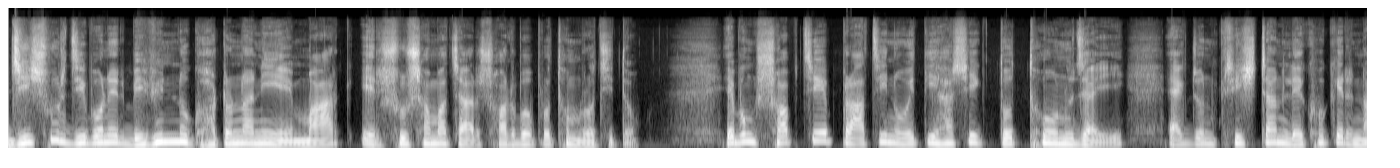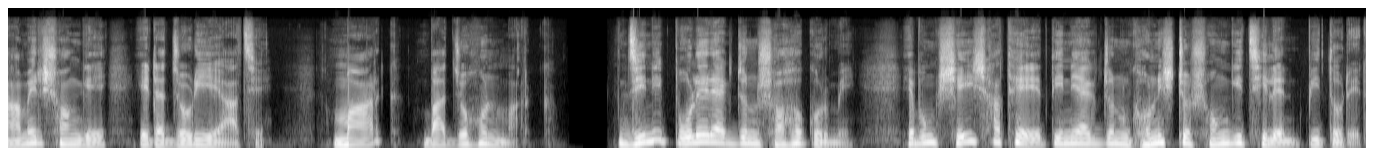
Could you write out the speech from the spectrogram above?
যিশুর জীবনের বিভিন্ন ঘটনা নিয়ে মার্ক এর সুসমাচার সর্বপ্রথম রচিত এবং সবচেয়ে প্রাচীন ঐতিহাসিক তথ্য অনুযায়ী একজন খ্রিস্টান লেখকের নামের সঙ্গে এটা জড়িয়ে আছে, মার্ক বা জোহন মার্ক। যিনি পোলের একজন সহকর্মী এবং সেই সাথে তিনি একজন ঘনিষ্ঠ সঙ্গী ছিলেন পিতরের।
